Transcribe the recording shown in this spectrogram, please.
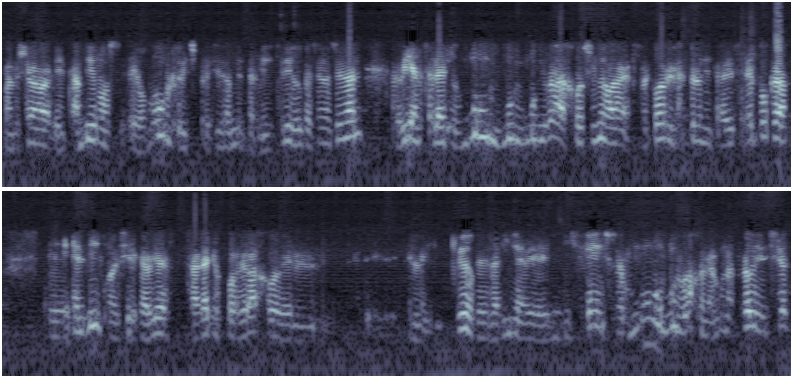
cuando ya cambiamos, eh, Bullrich precisamente al Ministerio de Educación Nacional, habían salarios muy, muy, muy bajos, si uno recorre la crónica de esa época, eh, él mismo decía que había salarios por debajo del, creo que de la línea de indigencia, muy, muy bajo en algunas provincias,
